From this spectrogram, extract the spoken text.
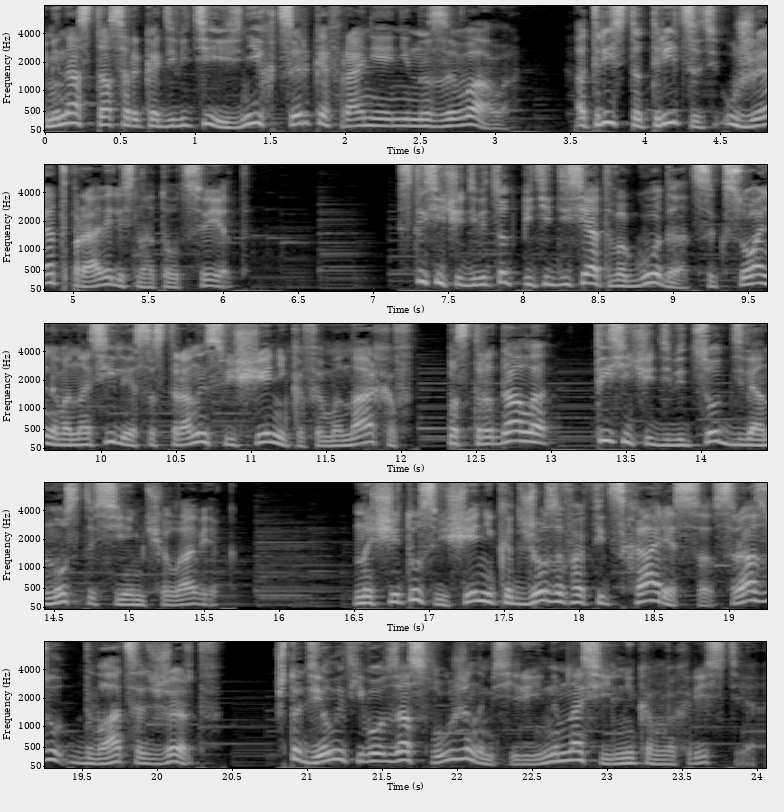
Имена 149 из них церковь ранее не называла, а 330 уже отправились на тот свет – с 1950 года от сексуального насилия со стороны священников и монахов пострадало 1997 человек. На счету священника Джозефа Фицхарриса сразу 20 жертв, что делает его заслуженным серийным насильником во Христе.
